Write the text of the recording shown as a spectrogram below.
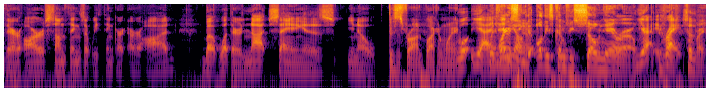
There are some things that we think are, are odd, but what they're not saying is, you know, This is fraud, black and white. well, yeah, Which and, why and, you're you know, seeing that all these claims be so narrow. yeah, right. So, Right.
